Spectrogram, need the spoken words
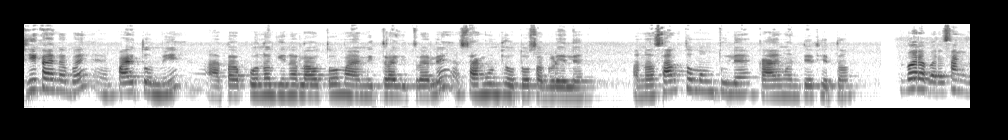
ठीक आहे ना बाई. पाहतो मी. आता फोन गिनं लावतो माझ्या मित्रा गित्राले सांगून ठेवतो सगळेले. आणि सांगतो मग तुले काय म्हणते ते तर. बरं बरं सांग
